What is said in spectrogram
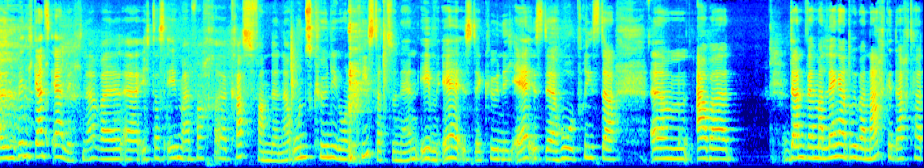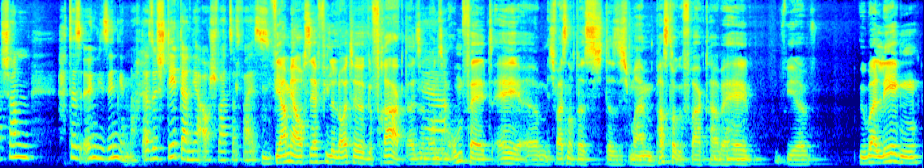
Also bin ich ganz ehrlich, ne? weil äh, ich das eben einfach äh, krass fand, ne? uns Könige und Priester zu nennen. Eben, er ist der König, er ist der hohe Priester. Ähm, aber dann, wenn man länger drüber nachgedacht hat, schon hat das irgendwie Sinn gemacht. Also es steht dann ja auch schwarz auf weiß. Wir haben ja auch sehr viele Leute gefragt, also in Ja. unserem Umfeld, ey, ähm, ich weiß noch, dass ich, dass ich meinem Pastor gefragt habe, hey, wir überlegen,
